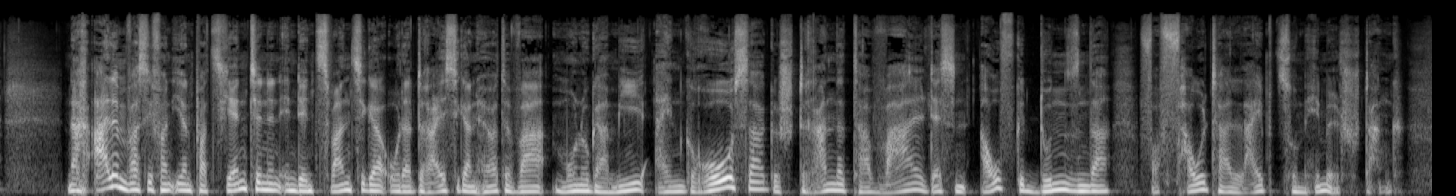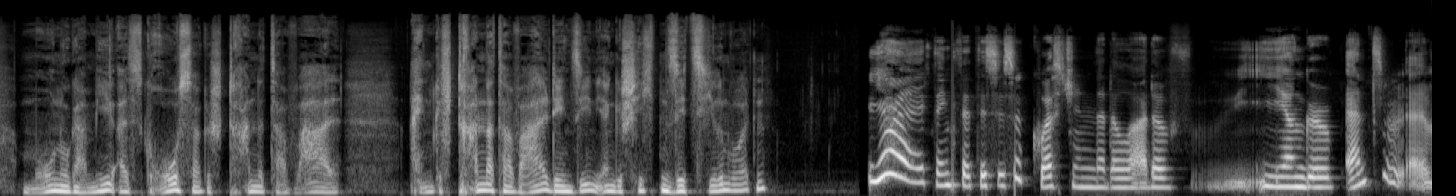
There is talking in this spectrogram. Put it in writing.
Nach allem, was sie von ihren Patientinnen in den 20er oder 30ern hörte, war Monogamie ein großer, gestrandeter Wal, dessen aufgedunsender, verfaulter Leib zum Himmel stank. Monogamie als großer, gestrandeter Wal. Ein gestrandeter Wal, den Sie in Ihren Geschichten sezieren wollten? Yeah, I think that this is a question that a lot of younger and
